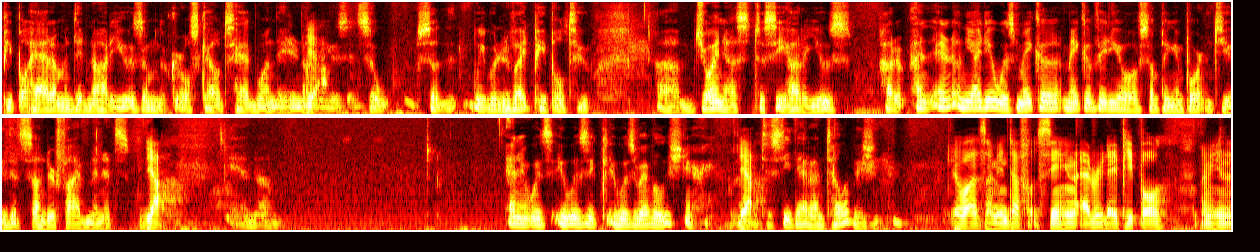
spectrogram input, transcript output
people had them and didn't know how to use them. The Girl Scouts had one; they didn't know how to use it. So, so we would invite people to um, join us to see how to use how to. And, and the idea was make a make a video of something important to you that's under five minutes Yeah. and um, and it was it was it was revolutionary. Yeah. to see that on television. It was. I mean, definitely seeing everyday people. I mean,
